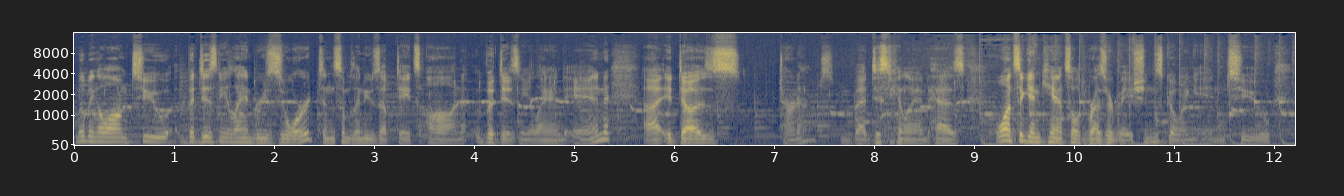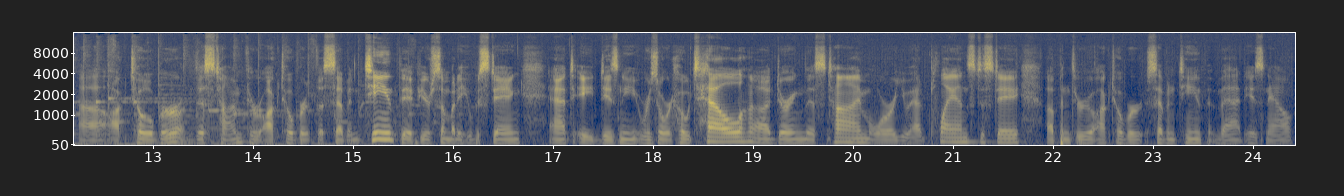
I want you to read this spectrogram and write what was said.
Moving along to the Disneyland Resort and some of the news updates on the Disneyland Inn. Uh, it does turn out that Disneyland has once again canceled reservations going into uh, October, this time through October the 17th. If you're somebody who was staying at a Disney resort hotel uh, during this time, or you had plans to stay up and through October 17th, that is now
